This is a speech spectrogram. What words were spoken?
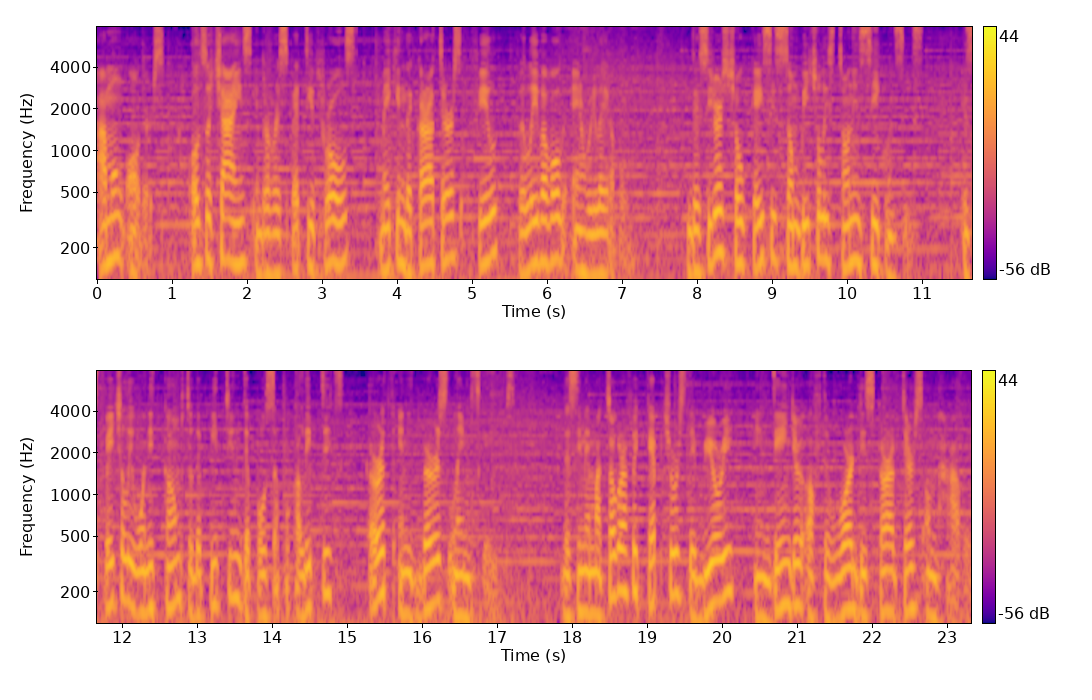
among others, also shines in their respective roles, making the characters feel believable and relatable. The series showcases some visually stunning sequences, especially when it comes to depicting the post-apocalyptic Earth and its various landscapes. The cinematography captures the beauty and danger of the world these characters inhabit.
